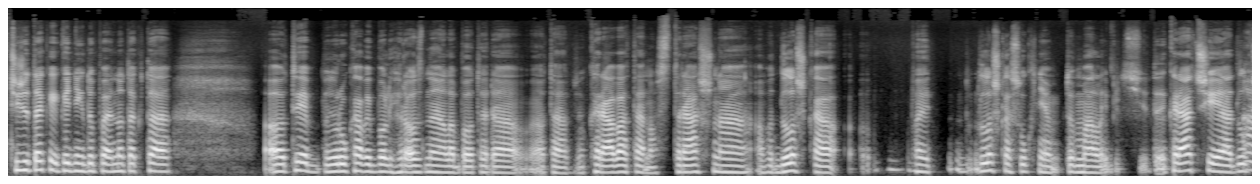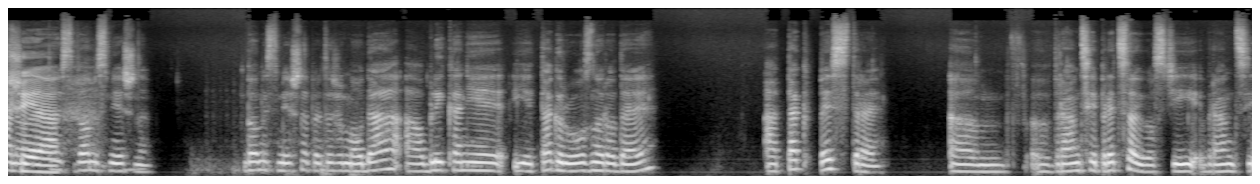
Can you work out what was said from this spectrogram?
Čiže také, keď niekto povie, no tak tá tie rukavy boli hrozné, alebo teda tá kravata, no strašná, alebo dĺžka, dĺžka sukne to mali byť kratšie a dlhšie. Áno, to je veľmi smiešne. Veľmi smiešne, pretože moda a oblíkanie je tak rôznorodé a tak pestré um, v, v rámci predstavivosti, v rámci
